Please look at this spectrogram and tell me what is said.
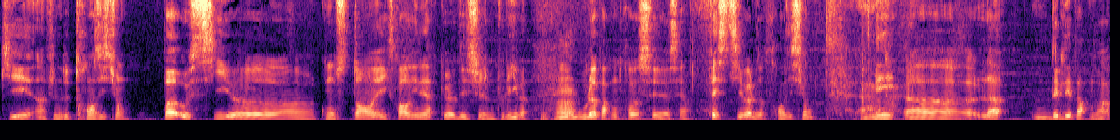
qui est un film de transition. Pas aussi euh, constant et extraordinaire que Decision to Live, Mhm. où là par contre c'est un festival de transition. Mais euh, là, dès le départ, ben,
